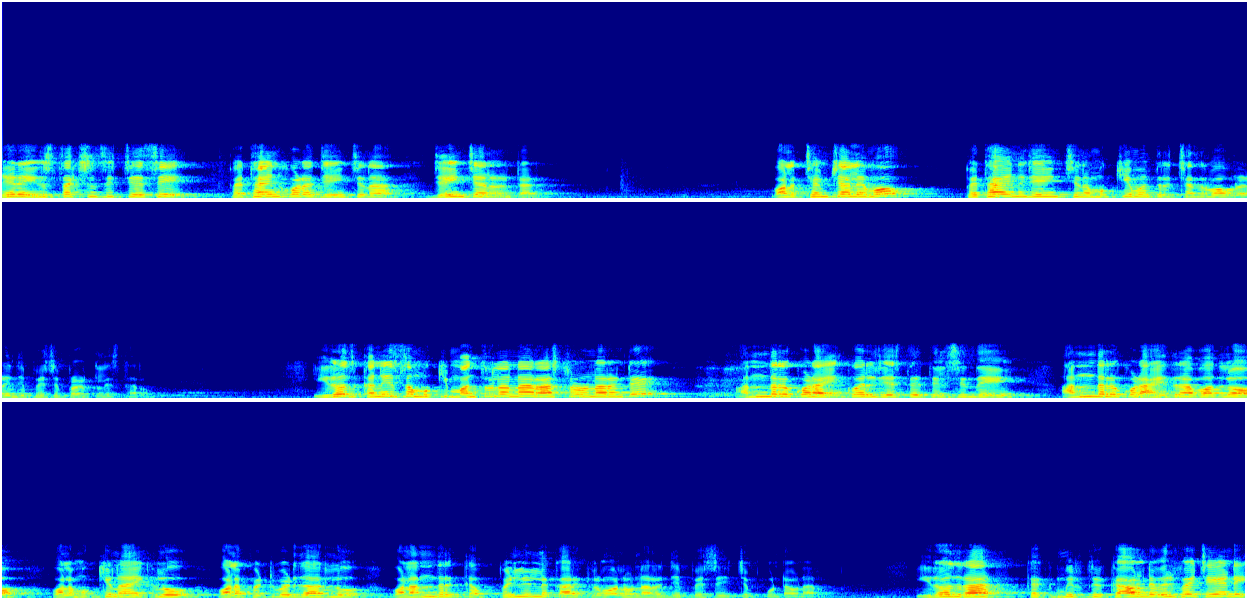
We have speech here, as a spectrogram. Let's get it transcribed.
నేనే ఇన్స్ట్రక్షన్స్ ఇచ్చేసి పెథాయిని కూడా జయించిన జయించానని అంటాడు. వాళ్ళ చెంచాలేమో పెథాయిని జయించిన ముఖ్యమంత్రి చంద్రబాబు నాయుడు అని చెప్పేసి ప్రకటనలు ఇస్తారు. ఈరోజు కనీసం ముఖ్య మంత్రులన్నా రాష్ట్రంలో ఉన్నారంటే అందరూ కూడా ఎంక్వైరీ చేస్తే తెలిసింది అందరూ కూడా హైదరాబాద్లో వాళ్ళ ముఖ్య నాయకులు వాళ్ళ పెట్టుబడిదారులు వాళ్ళందరి పెళ్ళిళ్ళ కార్యక్రమాలు ఉన్నారని చెప్పేసి చెప్పుకుంటా ఉన్నారు. ఈరోజు రా మీరు కావాలంటే వెరిఫై చేయండి.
